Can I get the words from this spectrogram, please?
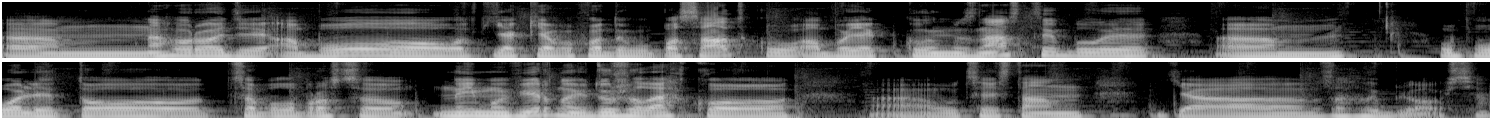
ем, на городі, або от як я виходив у посадку, або як коли ми з Настею були ем, у полі, то це було просто неймовірно і дуже легко е, у цей стан я заглиблювався.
